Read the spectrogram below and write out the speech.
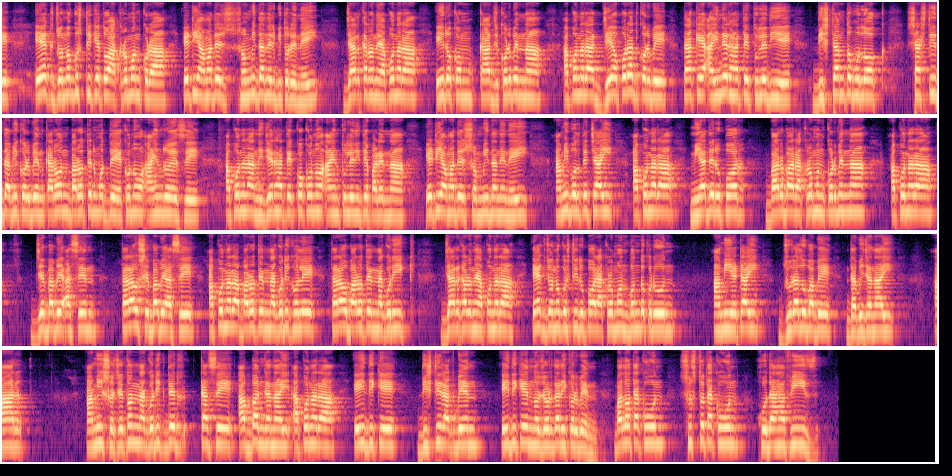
এক জনগোষ্ঠীকে তো আক্রমণ করা, এটি আমাদের সংবিধানের ভিতরে নেই। যার কারণে আপনারা এই রকম কাজ করবেন না। আপনারা যে অপরাধ করবে, তাকে আইনের হাতে তুলে দিয়ে দৃষ্টান্তমূলক শাস্তি দাবি করবেন, কারণ ভারতের মধ্যে এখনও আইন রয়েছে। আপনারা নিজের হাতে কখনো আইন তুলে নিতে পারেন না, এটি আমাদের সংবিধানে নেই। আমি বলতে চাই, আপনারা মিয়াদের উপর বারবার আক্রমণ করবেন না। আপনারা যেভাবে আসেন তারাও সেভাবে আসে আপনারা ভারতের নাগরিক হলে তারাও ভারতের নাগরিক। যার কারণে আপনারা এক জনগোষ্ঠীর উপর আক্রমণ বন্ধ করুন। আমি এটাই জোরালোভাবে দাবি জানাই। আর আমি সচেতন নাগরিকদের কাছে আহ্বান জানাই, আপনারা এই দিকে দৃষ্টি রাখবেন, এই দিকে নজরদারি করবেন। ভালো থাকুন, সুস্থ থাকুন। খুদা হাফিজ।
